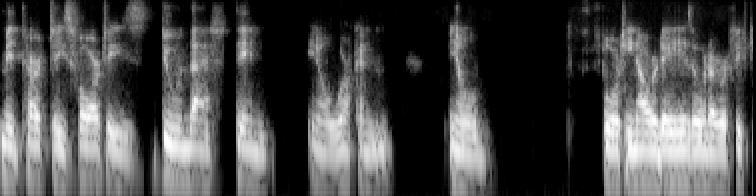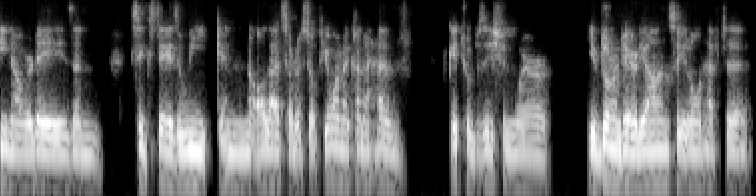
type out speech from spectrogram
mid 30s, 40s doing that, then, you know, working, you know, 14 hour days or whatever, 15 hour days and six days a week and all that sort of stuff. You want to kind of have get to a position where you've done it early on so you don't have to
